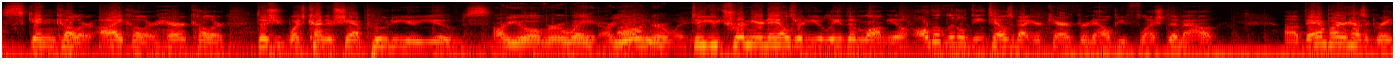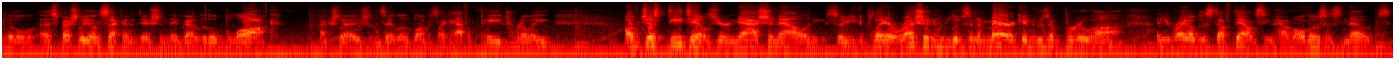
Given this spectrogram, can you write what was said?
Skin color, eye color, hair color. Does you what kind of shampoo do you use? Are you overweight? Are you Uh, underweight? Do you trim your nails or do you leave them long? You know, all the little details about your character to help you flesh them out. Uh, Vampire has a great little, especially on second edition, they've got a little block. Actually, I shouldn't say little block. It's like half a page, really, of just details. Your nationality. So you could play a Russian who lives in American who's a Brujah, and you write all this stuff down, so you have all those as notes.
